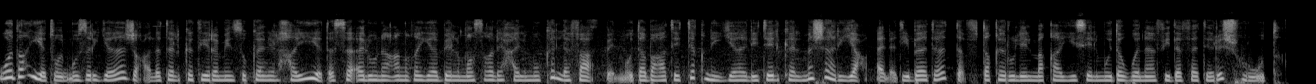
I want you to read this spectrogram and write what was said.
وضعية مزرية جعلت الكثير من سكان الحي يتساءلون عن غياب المصالح المكلفة بالمتابعة التقنية لتلك المشاريع التي باتت تفتقر للمقاييس المدونة في دفاتر الشروط.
